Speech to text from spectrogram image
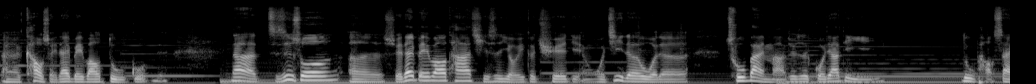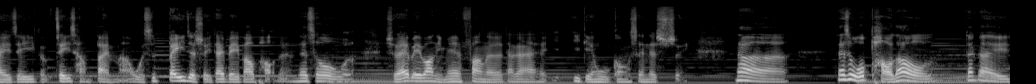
呃靠水袋背包度过的。那只是说，呃，水袋背包它其实有一个缺点。我记得我的初半马就是国家地理路跑赛这一个这一场半马，我是背着水袋背包跑的。那时候我水袋背包里面放了大概一点五公升的水。那但是我跑到大概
